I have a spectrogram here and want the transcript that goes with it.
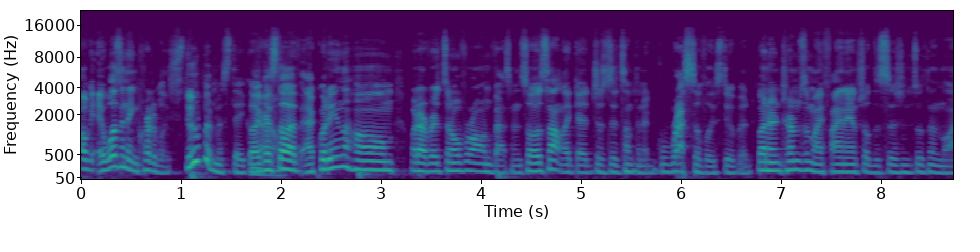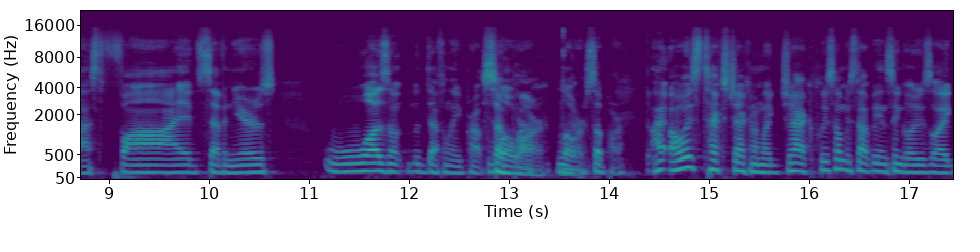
Okay, it wasn't an incredibly stupid mistake. Like I still have equity in the home, whatever. It's an overall investment, so it's not like I just did something aggressively stupid. But in terms of my financial decisions within the last five, seven years, was a- definitely probably lower, Subpar. lower, subpar. I always text Jack and I'm like, Jack, please help me stop being single. He's like,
